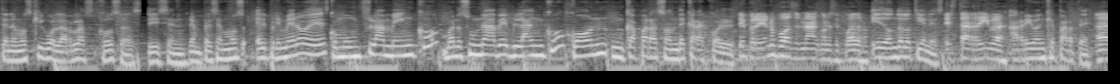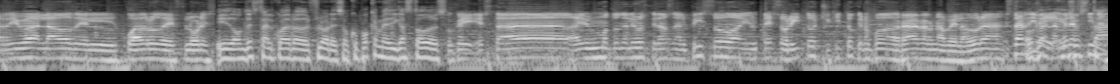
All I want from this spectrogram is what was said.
tenemos que igualar las cosas. Dicen, empecemos. El primero es como un flamenco. Bueno, es un ave blanco con un caparazón de caracol. Sí, pero yo no puedo hacer nada con ese cuadro. ¿Y dónde lo tienes? Está arriba. ¿Arriba en qué parte? Arriba al lado del cuadro de flores. ¿Y dónde está el cuadro de flores? Ocupo que me digas todo eso. Ok, está. Hay un montón de libros tirados en el piso. Hay un tesorito chiquito que no puedo agarrar. Una veladora. Está arriba, en la mera esquina.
